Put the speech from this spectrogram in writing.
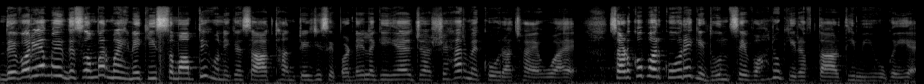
देवरिया में दिसंबर महीने की समाप्ति होने के साथ ठंड तेज़ी से पड़ने लगी है, जहाँ शहर में कोहरा छाया हुआ है। सड़कों पर कोहरे की धुंध से वाहनों की रफ्तार धीमी हो गई है।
